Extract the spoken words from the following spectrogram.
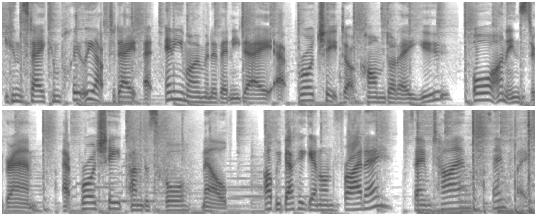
You can stay completely up to date at any moment of any day at broadsheet.com.au or on Instagram at broadsheet underscore melb. I'll be back again on Friday, same time, same place.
